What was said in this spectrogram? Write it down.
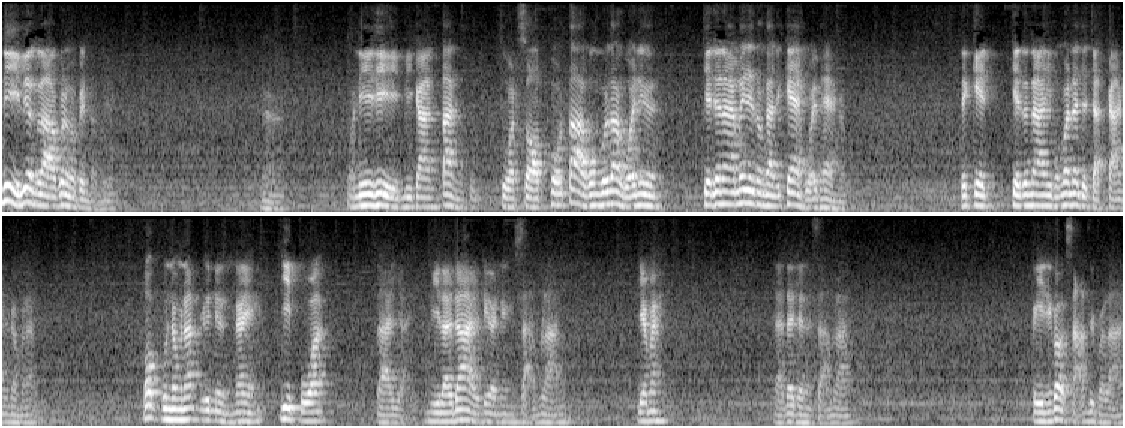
นี่เรื่องราวก็เลยมาเป็นแบบนี้วันนี้ที่มีการตั้งตรวจสอบโคต้าคงโคต้าหวยนี่เจตนาไม่ได้ต้องการจะแก้หวยแพงครับ แต่เกตเจตนาผมว่าน่าจะจัดการคุณธรรมนัฐเพราะคุณธรรมนัฐคือหนึ่งในยี่ปัวรายใหญ่ มีรายได้เดือนหนึ่งสามล้าน เดียวไหมรายได้เดือนสามล้าน ปีนี้ก็สามสิบกว่าล้าน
